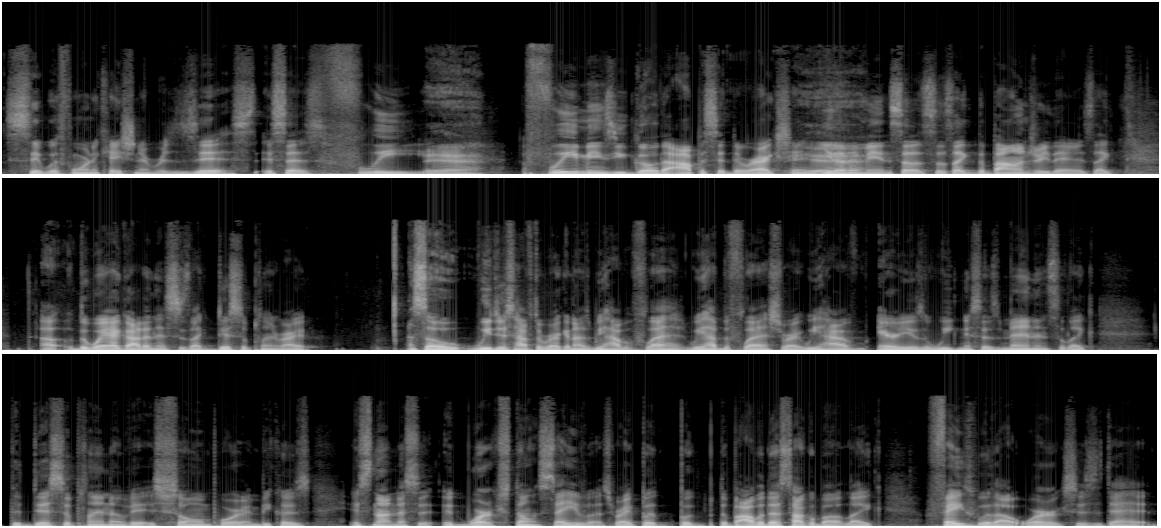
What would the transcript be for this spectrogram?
sit with fornication and resist. It says flee. yeah. Flee means you go the opposite direction. You know what I mean? So, so it's like the boundary there is like uh, the way I got in this is like discipline, right? So we just have to recognize we have a flesh. We have the flesh, right? We have areas of weakness as men, and so like the discipline of it is so important because it's not necessarily it works don't save us, right? But but the Bible does talk about like faith without works is dead.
